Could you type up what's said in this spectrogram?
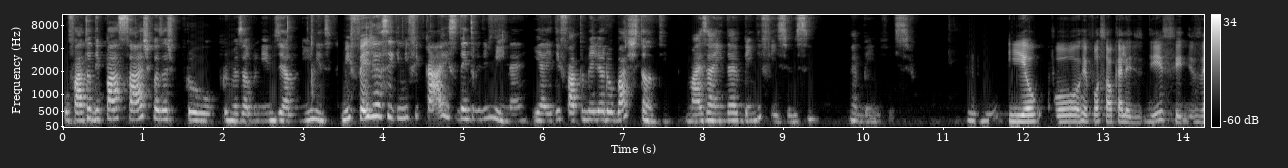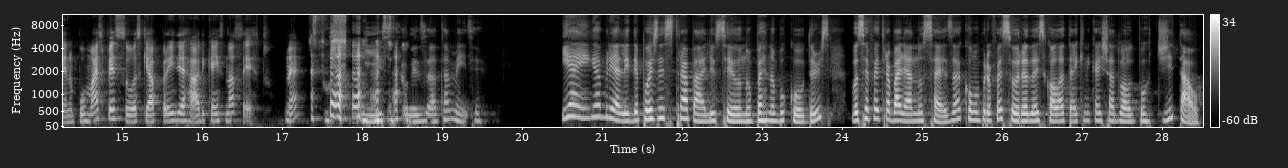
o fato de passar as coisas pro, pros meus aluninhos e aluninhas me fez ressignificar isso dentro de mim, né? E aí, de fato, melhorou bastante. Mas ainda é bem difícil, vice. É bem difícil. Uhum. E eu vou reforçar o que ela disse, dizendo por mais pessoas que aprendem errado e quer ensinar certo, né? Isso, exatamente. E aí, Gabriele, depois desse trabalho seu no Pernambuco Coders, você foi trabalhar no CESA como professora da Escola Técnica Estadual do Porto Digital.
